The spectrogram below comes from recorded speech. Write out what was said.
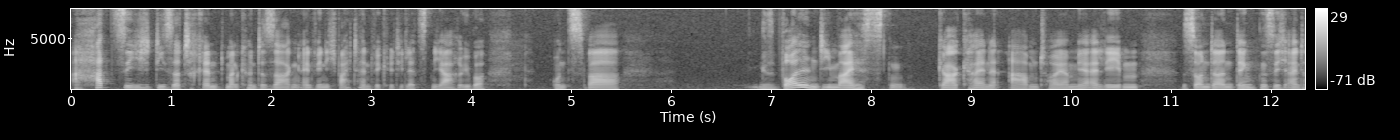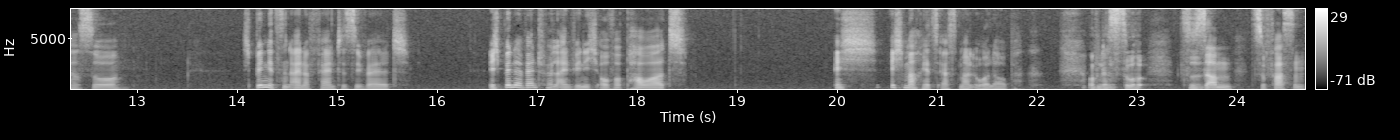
hat sich dieser Trend, man könnte sagen, ein wenig weiterentwickelt die letzten Jahre über. Und zwar wollen die meisten gar keine Abenteuer mehr erleben, sondern denken sich einfach so, ich bin jetzt in einer Fantasy-Welt, ich bin eventuell ein wenig overpowered. Ich, ich mache jetzt erstmal Urlaub. Um das so zusammenzufassen.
